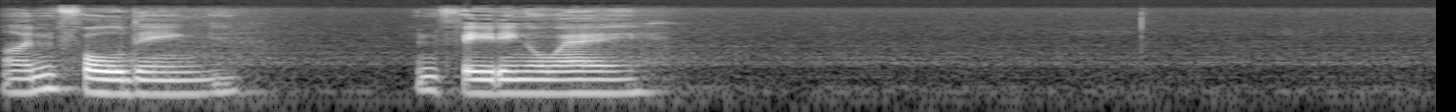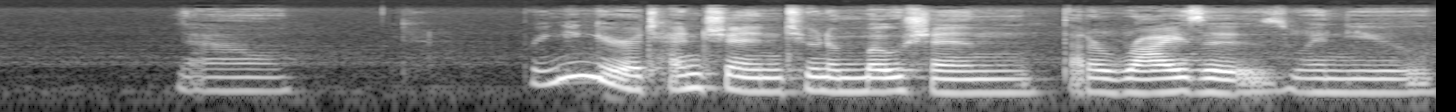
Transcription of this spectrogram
unfolding, and fading away. Now, bringing your attention to an emotion that arises when you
